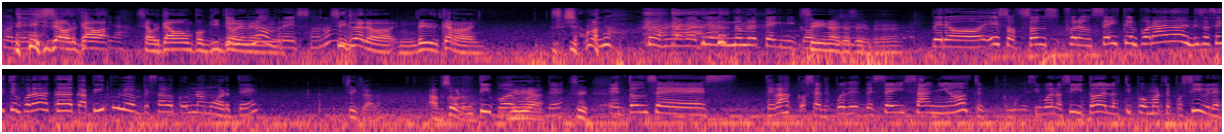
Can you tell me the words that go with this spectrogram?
Con el- y se ahorcaba, se ahorcaba un poquito Tiene en un el... nombre eso, ¿no? Sí, claro, David Carradine. Se llama. No, no, no, tiene un nombre técnico. Sí, no, ya sé, pero... Pero eso, son, fueron seis temporadas. En esas seis temporadas, cada capítulo empezaba con una muerte. Sí, claro. Absurdo. Con un tipo de diría. muerte. Sí. Entonces, te vas, o sea, después de, de seis años, te- como que sí, bueno, sí, todos los tipos de muertes posibles.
